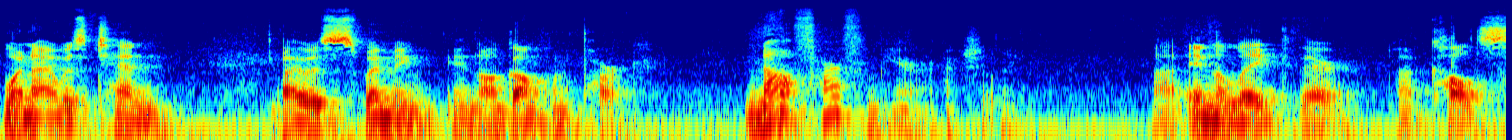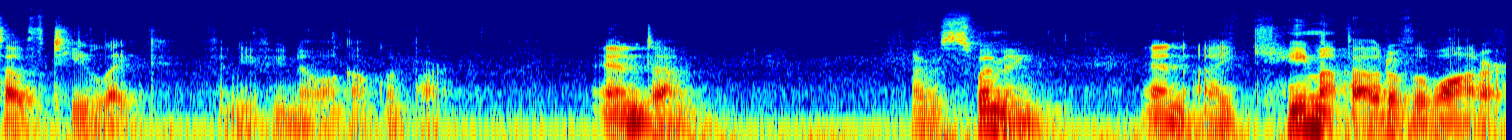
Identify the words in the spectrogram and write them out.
When I was 10, I was swimming in Algonquin Park, not far from here, actually, uh, in a lake there uh, called South Tea Lake, if any of you know Algonquin Park. And um, I was swimming, and I came up out of the water.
